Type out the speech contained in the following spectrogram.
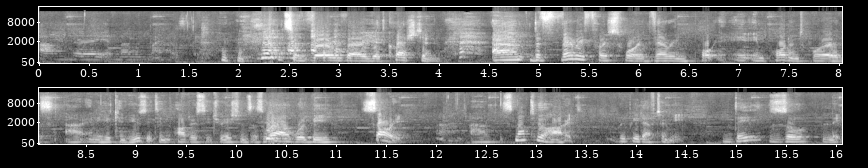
I'm very in love with my husband It's a very, very good question. Um, the very first word, very important, important words, uh, and you can use it in other situations as well, would be sorry. Uh, it's not too hard. Repeat after me. Désolé.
